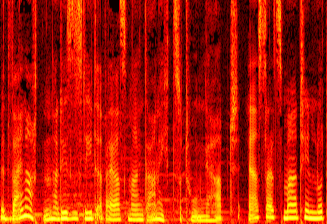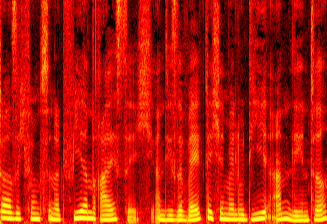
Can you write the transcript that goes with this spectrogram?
Mit Weihnachten hat dieses Lied aber erstmal gar nichts zu tun gehabt. Erst als Martin Luther sich 1534 an diese weltliche Melodie anlehnte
